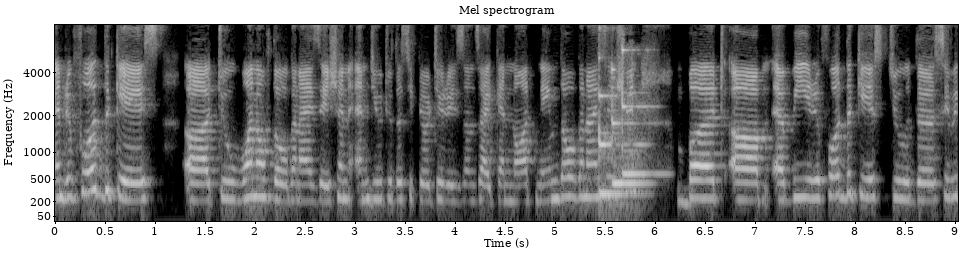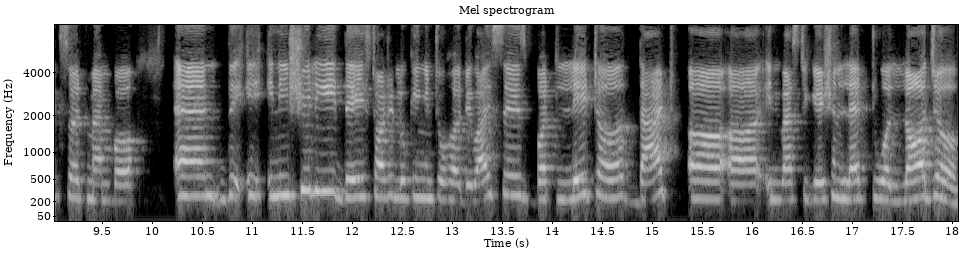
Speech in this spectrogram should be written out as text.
and referred the case uh, to one of the organization and due to the security reasons i cannot name the organization but um, uh, we referred the case to the CiviCert member and they, initially they started looking into her devices but later that uh, uh, investigation led to a larger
